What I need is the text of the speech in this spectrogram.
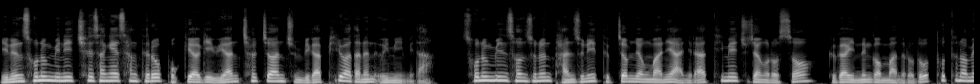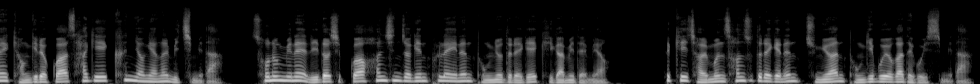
이는 손흥민이 최상의 상태로 복귀하기 위한 철저한 준비가 필요하다는 의미입니다. 손흥민 선수는 단순히 득점력만이 아니라 팀의 주장으로서 그가 있는 것만으로도 토트넘의 경기력과 사기에 큰 영향을 미칩니다. 손흥민의 리더십과 헌신적인 플레이는 동료들에게 귀감이 되며 특히 젊은 선수들에게는 중요한 동기부여가 되고 있습니다.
